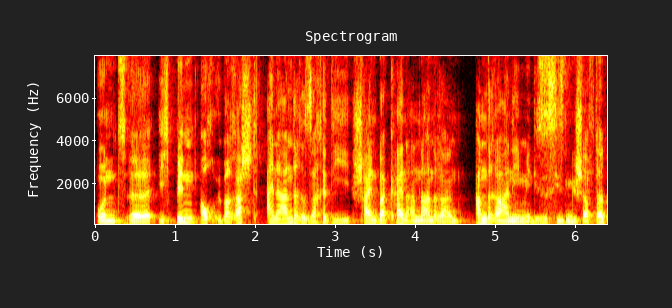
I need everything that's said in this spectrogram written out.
Und äh, ich bin auch überrascht, eine andere Sache, die scheinbar kein anderer, anderer Anime diese Season geschafft hat.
